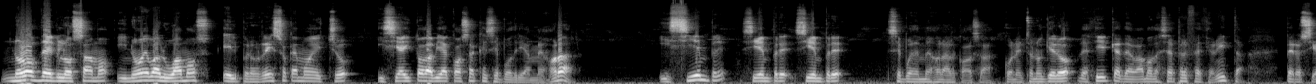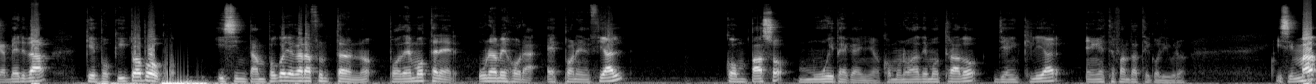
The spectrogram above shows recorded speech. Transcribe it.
no los desglosamos y no evaluamos el progreso que hemos hecho y si hay todavía cosas que se podrían mejorar. Y siempre, siempre, siempre se pueden mejorar cosas. Con esto no quiero decir que debamos de ser perfeccionistas, pero sí es verdad que poquito a poco y sin tampoco llegar a frustrarnos, podemos tener una mejora exponencial con pasos muy pequeños, como nos ha demostrado James Clear en este fantástico libro. Y sin más,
